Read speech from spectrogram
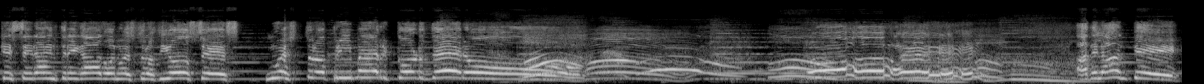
que será entregado a nuestros dioses, nuestro primer cordero. Oh, eh. Adelante,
